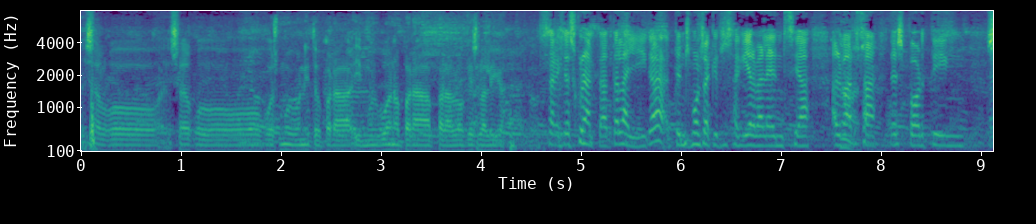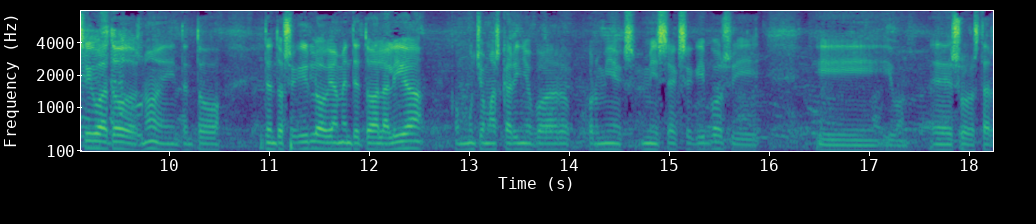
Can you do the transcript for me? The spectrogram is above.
es algo es algo pues muy bonito para y muy bueno para, para lo que es la liga. Segueixes connectat a la Lliga? Tens molts equips a seguir, el València, el Barça, l'Sporting... eh, Sigo a todos. ¿no? E intento, intento seguirlo, obviamente, toda la liga, con mucho más cariño por, por mi ex- mis ex equipos y, y, y, bueno, eh, suelo estar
